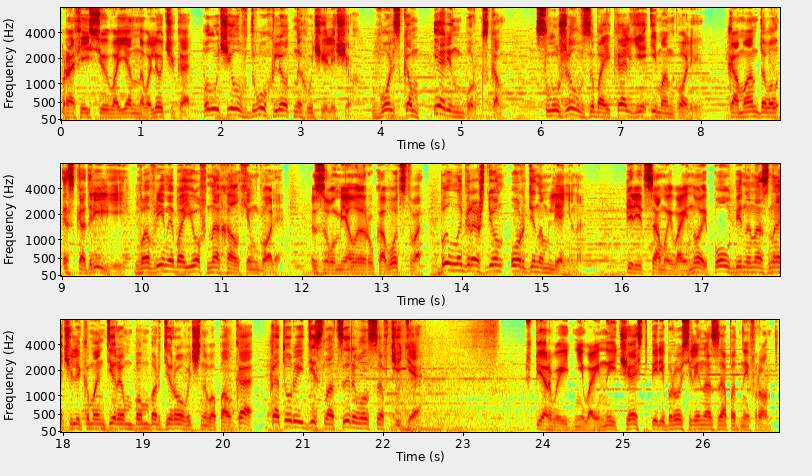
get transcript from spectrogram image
Профессию военного летчика получил в двух летных училищах – Вольском и Оренбургском. Служил в Забайкалье и Монголии. Командовал эскадрильей во время боев на Халхинголе. За умелое руководство был награжден орденом Ленина – Перед самой войной Полбина назначили командиром бомбардировочного полка, который дислоцировался в Чите. Первые дни войны часть перебросили на Западный фронт.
